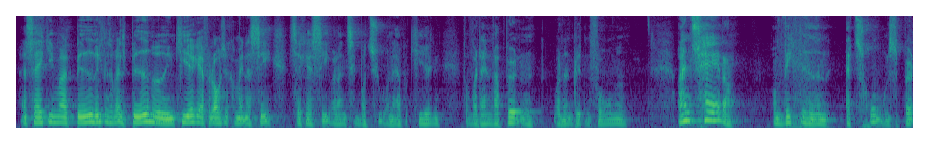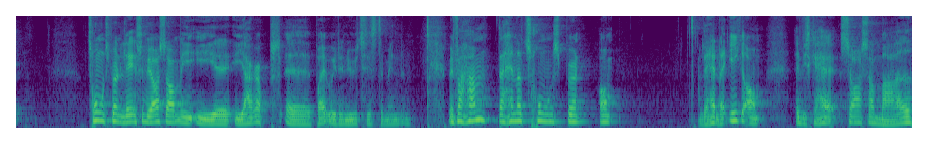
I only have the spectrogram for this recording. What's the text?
Han sagde, giv mig et bede, hvilken som helst bedemøde i en kirke, jeg får lov til at komme ind og se, så jeg kan se, hvordan temperaturen er på kirken. For hvordan var bønden? Hvordan blev den formet? Og han taler om vigtigheden af troens bøn. Troens bøn læser vi også om i, i, øh, i Jakobs øh, brev i det nye testamente. Men for ham, der handler troens bøn om, det handler ikke om, at vi skal have så og så meget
